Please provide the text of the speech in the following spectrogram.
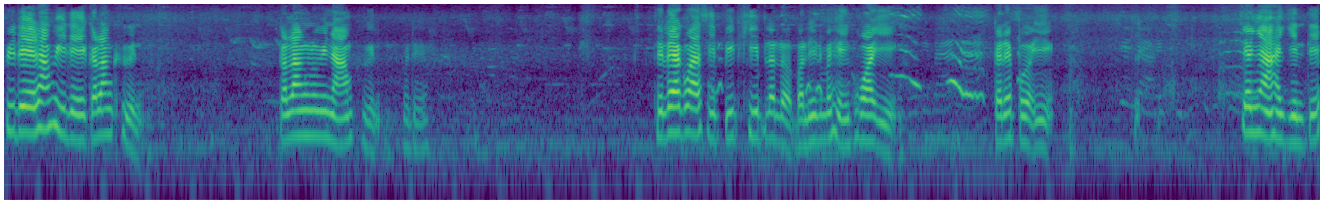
พี่เดย์ทั้งพี่เดย์กำลังขึ้นกำลังลุยน้ำขึ้นพอดีทีแรกว่าสิปิดคลิปแล้วเหรอบัดนี้ไม่เห็นควายอีก ก็ได้เปิดอีก เจ้าหญ้าให้กินติ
